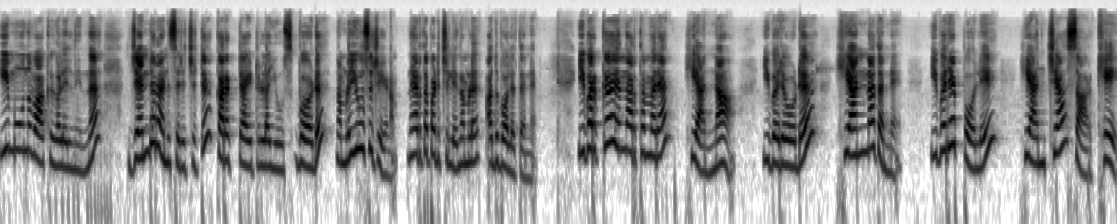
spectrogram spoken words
ഈ മൂന്ന് വാക്കുകളിൽ നിന്ന് ജെൻഡർ അനുസരിച്ചിട്ട് കറക്റ്റായിട്ടുള്ള യൂസ് വേർഡ് നമ്മൾ യൂസ് ചെയ്യണം. നേരത്തെ പഠിച്ചില്ലേ നമ്മൾ? അതുപോലെ തന്നെ. ഇവർക്ക് എന്നർത്ഥം വരാൻ ഹ്യന്ന. ഇവരോട് ഹ്യന്ന തന്നെ. ഇവരെ പോലെ ഹ്യൻച സാർഖേ.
